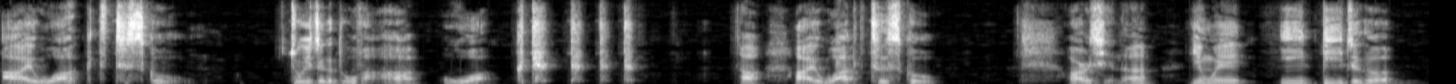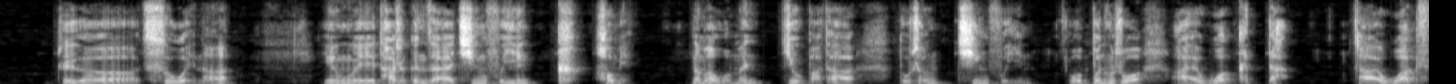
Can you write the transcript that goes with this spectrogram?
，I walked to school。注意这个读法，walked。啊，I walked to school。而且呢，因为 ed 这个这个词尾呢，因为它是跟在清辅音 k 后面，那么我们就把它读成清辅音。我不能说 I walked I walked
